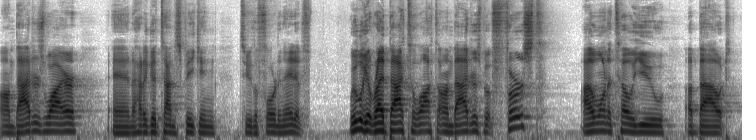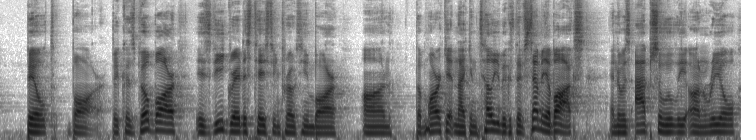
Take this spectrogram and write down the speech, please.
on Badgers Wire, and I had a good time speaking to the Florida native. We will get right back to Locked On Badgers, but first, I want to tell you about Built Bar because Built Bar is the greatest tasting protein bar on the market, and I can tell you because they've sent me a box and it was absolutely unreal.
